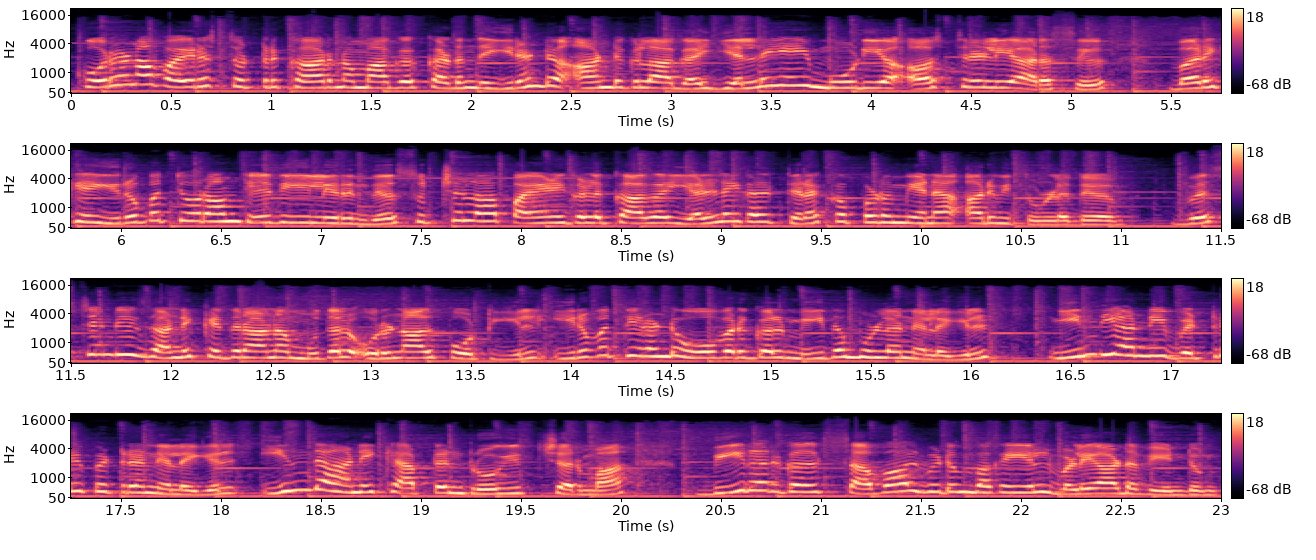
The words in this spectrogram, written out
கொரோனா வைரஸ் தொற்று காரணமாக கடந்த இரண்டு ஆண்டுகளாக எல்லையை மூடிய ஆஸ்திரேலிய அரசு வருகை இருபத்தி ஓராம் தேதியிலிருந்து சுற்றுலா பயணிகளுக்காக எல்லைகள் திறக்கப்படும் என அறிவித்துள்ளது. வெஸ்ட் இண்டீஸ் அணிக்கு எதிரான முதல் ஒருநாள் போட்டியில் இருபத்தி இரண்டு ஓவர்கள் மீதமுள்ள நிலையில் இந்திய அணி வெற்றி பெற்ற நிலையில் இந்த அணி கேப்டன் ரோஹித் சர்மா வீரர்கள் சவால் விடும் வகையில் விளையாட வேண்டும்.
